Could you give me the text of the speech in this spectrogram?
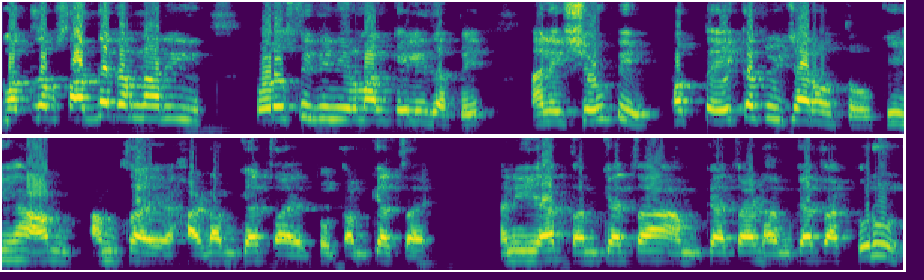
मतलब साध्य करणारी परिस्थिती निर्माण केली जाते. आणि शेवटी फक्त एकच विचार होतो की हा आम- आमचा आहे हा डमक्याचा आहे तो तमक्याचा आहे. आणि या तमक्याचा अमक्याचा ढमक्याचा करून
